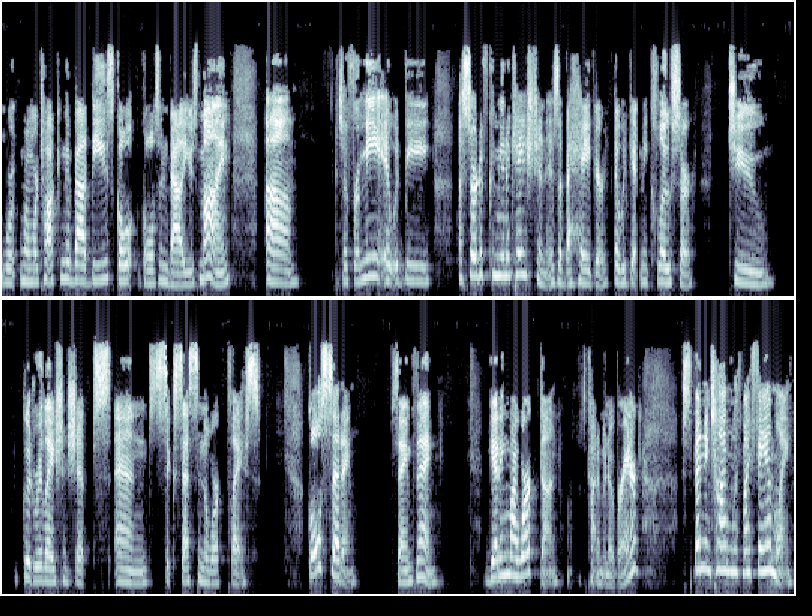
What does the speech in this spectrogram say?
we're, when we're talking about these goal, goals and values mine um, so for me it would be assertive communication is a behavior that would get me closer to good relationships and success in the workplace. Goal setting same thing getting my work done. It's kind of a no-brainer. Spending time with my family.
